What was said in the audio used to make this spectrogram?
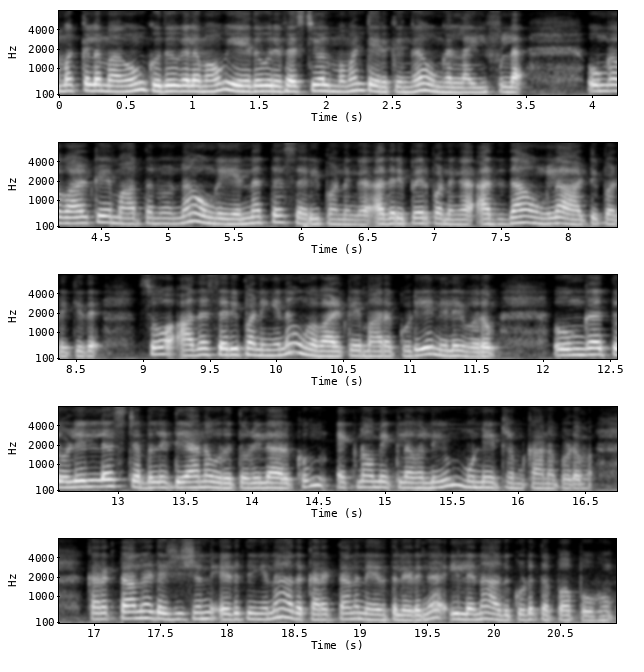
அமக்கலமாகவும் குதூகலமாகவும் ஏதோ ஒரு ஃபெஸ்டிவல் மூமெண்ட் இருக்குங்க உங்கள் லைஃப்பில் உங்கள் வாழ்க்கையை மாற்றணுன்னா உங்கள் எண்ணத்தை சரி பண்ணுங்கள் அதை ரிப்பேர் பண்ணுங்கள் அதுதான் உங்களை ஆட்டி படைக்குது. ஸோ அதை சரி பண்ணிங்கன்னா உங்கள் வாழ்க்கை மாறக்கூடிய நிலை வரும். உங்கள் தொழிலில் ஸ்டெபிலிட்டியான ஒரு தொழிலாக இருக்கும். எக்கனாமிக் லெவல்லையும் முன்னேற்றம் காணப்படும். கரெக்டான டெசிஷன் எடுத்தீங்கன்னா அதை கரெக்டான நேரத்தில் எடுங்க. இல்லைன்னா அது கூட தப்பாக போகும்.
